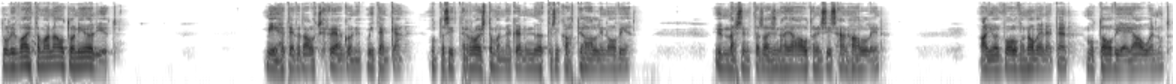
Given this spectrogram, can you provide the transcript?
Tulin vaihtamaan autoni öljyt. Miehet eivät aluksi reagoineet mitenkään, mutta sitten roistoman näköinen nyökkäsi kahti hallin ovia. Ymmärsin, että saisin ajaa autoni sisään halliin. Ajoin Volvon oven eteen, mutta ovi ei auennut.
